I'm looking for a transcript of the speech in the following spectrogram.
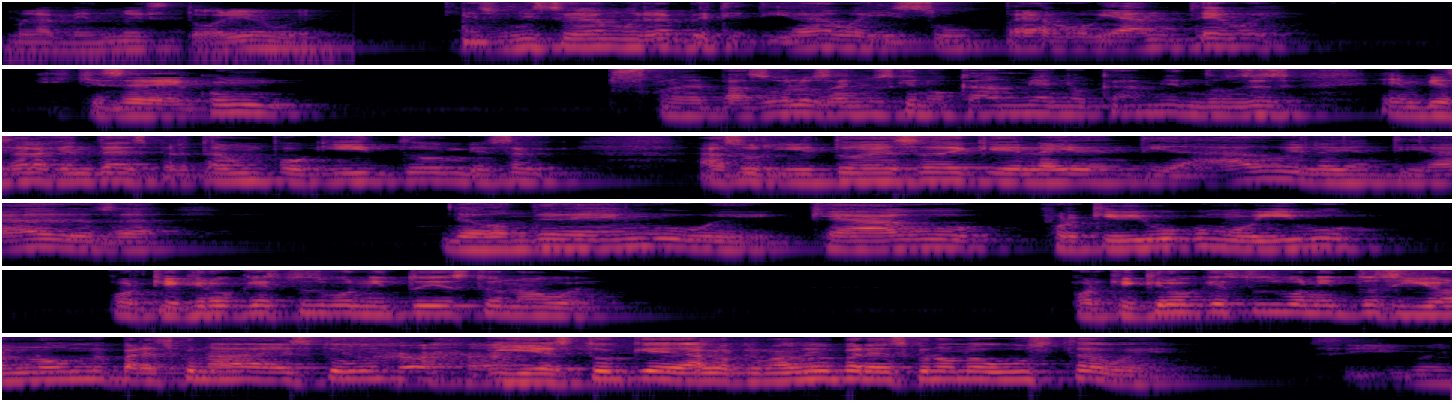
La misma historia, güey. Es una historia muy repetitiva, güey, y súper agobiante, güey. Y que se ve con, pues, con el paso de los años que no cambia, no cambia. Entonces empieza la gente a despertar un poquito, empieza a surgir todo eso de que la identidad, güey, la identidad, o sea, ¿de dónde vengo, güey? ¿Qué hago? ¿Por qué vivo como vivo? ¿Por qué creo que esto es bonito y esto no, güey? ¿Por qué creo que esto es bonito si yo no me parezco nada a esto, güey? Y esto que a lo que más me parezco no me gusta, güey. Sí, güey.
